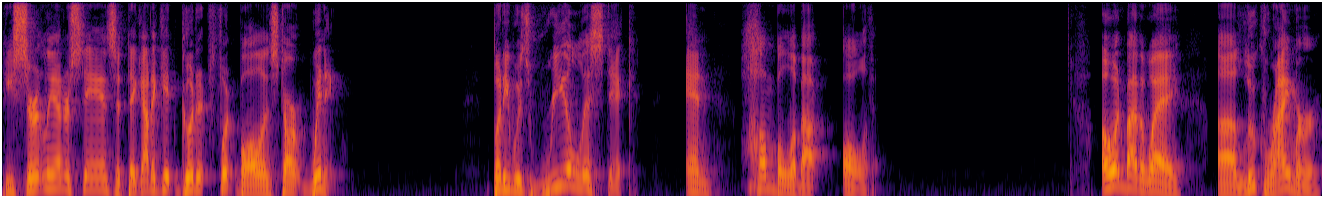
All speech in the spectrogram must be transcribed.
He certainly understands that they got to get good at football and start winning. But he was realistic and humble about all of it. Oh, and by the way, uh, Luke Reimer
